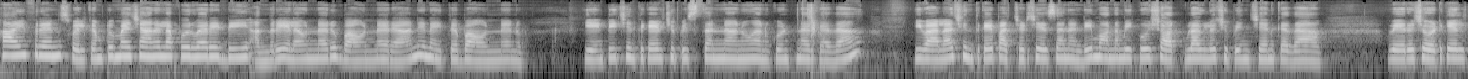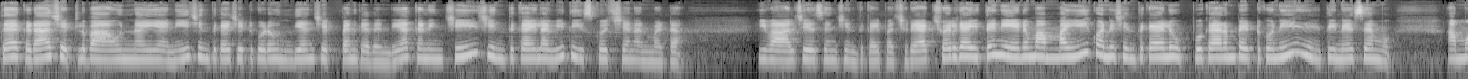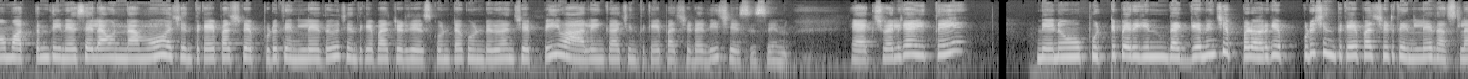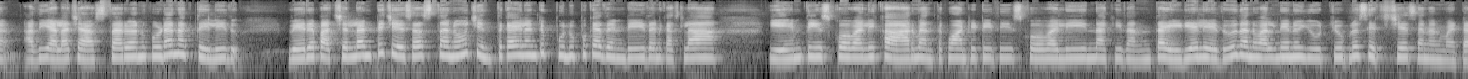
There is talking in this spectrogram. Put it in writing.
Hi friends welcome to my channel Apoorva Reddy అందరూ ఎలా ఉన్నారు? బాగున్నారా? నేనైతే బాగున్నాను. ఏంటి చింతకాయలు చూపిస్తున్నాను అనుకుంటున్నారు కదా? ఇవాళ చింతకాయ పచ్చడి చేశానండి. మొన్న మీకు షార్ట్ బ్లాగ్లో చూపించాను కదా. వేరే చోటుకి వెళ్తే అక్కడ చెట్లు బాగున్నాయి అని చింతకాయ చెట్టు కూడా ఉంది అని చెప్పాను కదండి. అక్కడి నుంచి చింతకాయలు అవి తీసుకొచ్చాను అనమాట ఇవాళ చేసిన చింతకాయ పచ్చడి. యాక్చువల్గా అయితే నేను మా అమ్మాయి కొన్ని చింతకాయలు ఉప్పు కారం పెట్టుకుని తినేసాము. అమ్మ మొత్తం తినేసేలా ఉన్నాము. చింతకాయ పచ్చడి ఎప్పుడు తినలేదు. చింతకాయ పచ్చడి చేసుకుంటా ఉండదు అని చెప్పి వాళ్ళు ఇంకా చింతకాయ పచ్చడి అది చేసేసాను. యాక్చువల్గా అయితే నేను పుట్టి పెరిగిన దగ్గర నుంచి ఇప్పటివరకు ఎప్పుడు చింతకాయ పచ్చడి తినలేదు అసలు. అది ఎలా చేస్తారు అని కూడా నాకు తెలియదు వేరే పచ్చళ్ళు అంటే చేసేస్తాను. చింతకాయలు అంటే పులుపు కదండి. దానికి అసలు ఏం తీసుకోవాలి? కారం ఎంత క్వాంటిటీ తీసుకోవాలి? నాకు ఇదంతా ఐడియా లేదు. దానివల్ల నేను యూట్యూబ్లో సెర్చ్ చేశాను అనమాట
